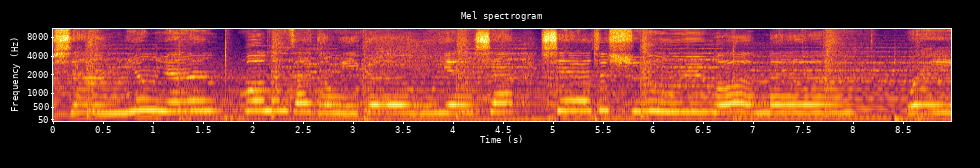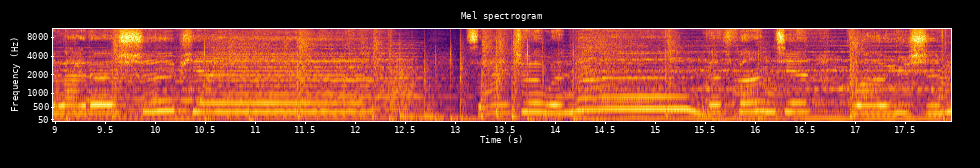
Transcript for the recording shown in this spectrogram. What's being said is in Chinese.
想永远？我们在同一个屋檐下，写着属于我们未来的诗篇。在这温暖的房间，我于是满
